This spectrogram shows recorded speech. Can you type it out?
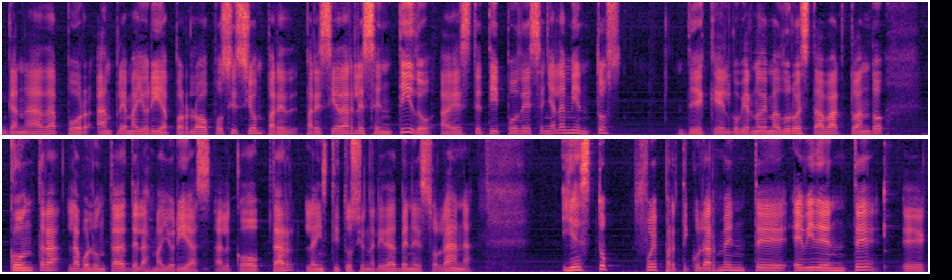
ganada por amplia mayoría por la oposición, parecía darle sentido a este tipo de señalamientos de que el gobierno de Maduro estaba actuando contra la voluntad de las mayorías al cooptar la institucionalidad venezolana. Y esto fue particularmente evidente eh,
